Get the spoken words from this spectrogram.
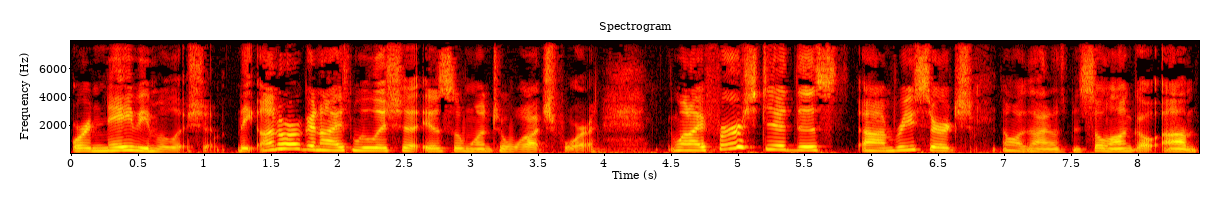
or Navy militia. The unorganized militia is the one to watch for. When I first did this um, research, oh, no, it's been so long ago. Um,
